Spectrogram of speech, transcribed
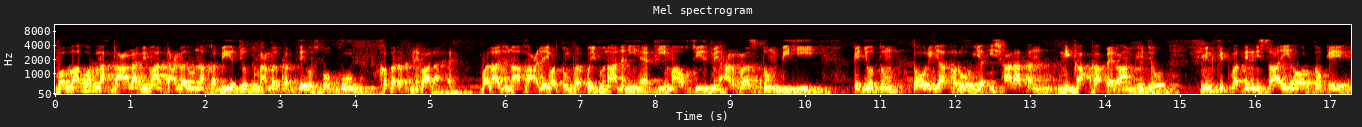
واللہ اور اللہ تعالی بما تعملون خبیر جو تم عمل کرتے ہو، اس کو خوب خبر رکھنے والا ہے۔ ولا جناح علیکم اور تم پر کوئی گناہ نہیں ہے فی ما اس چیز میں ارستم بھی کہ جو تم توریہ کرو یا اشارہ تن نکاح کا پیغام بھیجو۔ من خطبت نسائی عورتوں کے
